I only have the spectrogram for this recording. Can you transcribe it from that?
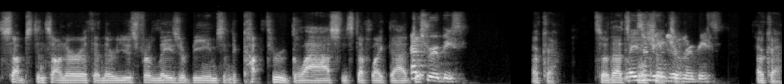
substance on earth, and they're used for laser beams and to cut through glass and stuff like that. That's rubies. Okay, so that's laser beams too. are rubies. Okay,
